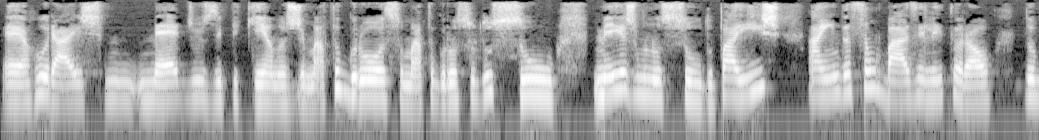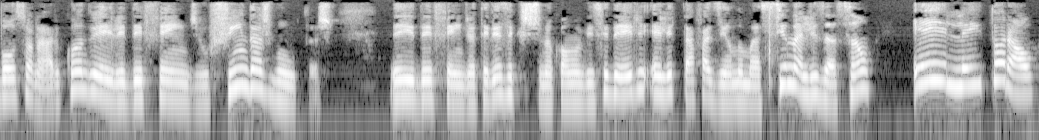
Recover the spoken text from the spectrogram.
é, rurais médios e pequenos de Mato Grosso, Mato Grosso do Sul, mesmo no sul do país, ainda são base eleitoral do Bolsonaro. Quando ele defende o fim das multas e defende a Tereza Cristina como vice dele, ele está fazendo uma sinalização eleitoral.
